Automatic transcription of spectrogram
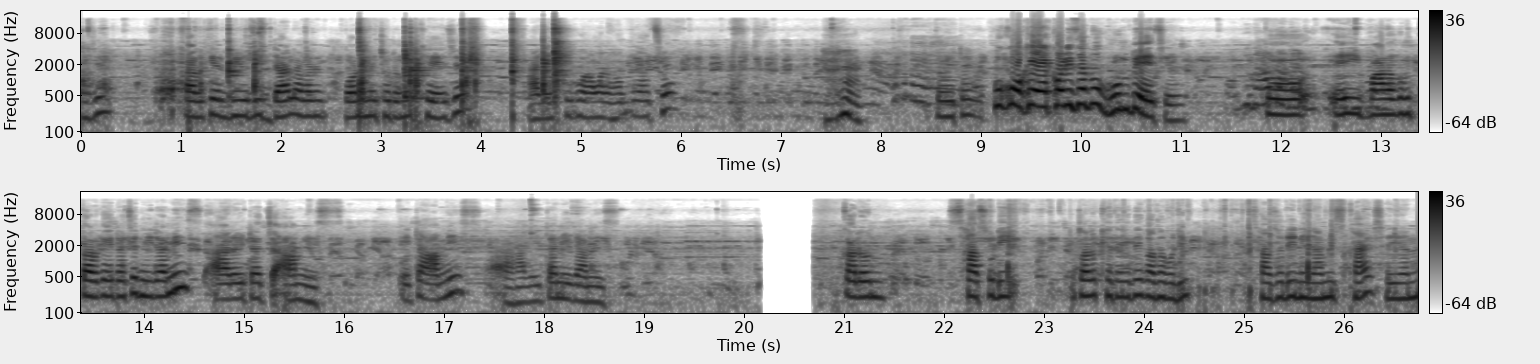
এই যে কালকের বিউলির ডাল আমার বড় মেয়ে ছোটো মেয়ে খেয়েছে, আর এইটুকু আমার ভাগে আছে। হ্যাঁ তো এটা পুকু, ওকে এ করিস আপু ঘুম পেয়েছে। তো এই বাঁধাকপির তরকারি, এটা হচ্ছে নিরামিষ, আর ওইটা হচ্ছে আমিষ। এটা আমিষ, আর এটা নিরামিষ। কারণ শাশুড়ি চলো খেতে খেতে কথা বলি, শাশুড়ি নিরামিষ খায়, সেই জন্য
